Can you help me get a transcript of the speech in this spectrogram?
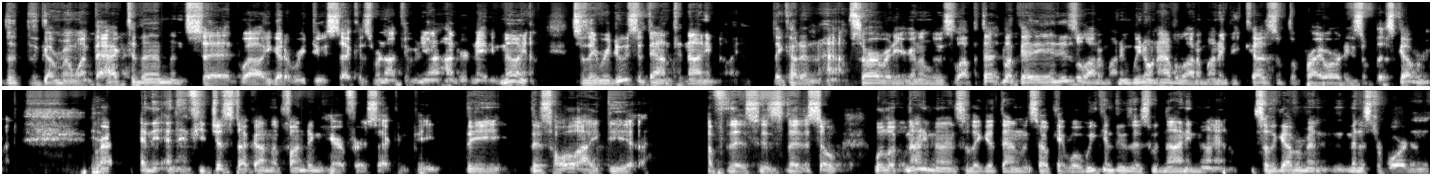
the, the government went back to them and said, "Well, you got to reduce that because we're not giving you 180 million." So they reduced it down to 90 million they cut it in half. So already you're going to lose a lot. But that, look, it is a lot of money. We don't have a lot of money because of the priorities of this government, yeah. right? And and if you just stuck on the funding here for a second, Pete, the this whole idea of this is that so well look 90 million so they get down and say okay well we can do this with 90 million so the government minister Worden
